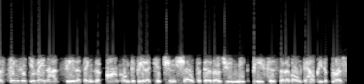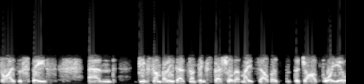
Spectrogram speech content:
the things that you may not see, the things that aren't going to be at a kitchen show, but they're those unique pieces that are going to help you to personalize the space and give somebody that something special that might sell the, the job for you.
